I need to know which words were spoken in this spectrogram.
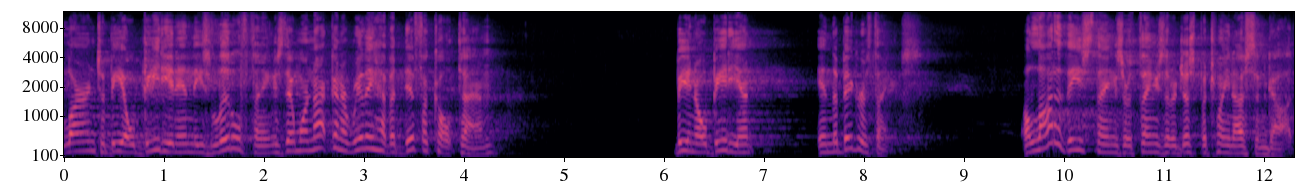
learn to be obedient in these little things, then we're not going to really have a difficult time being obedient in the bigger things. A lot of these things are things that are just between us and God.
